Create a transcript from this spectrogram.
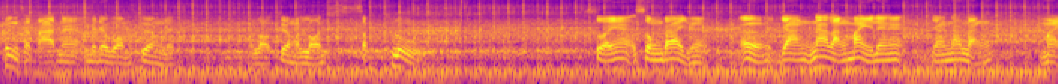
เพิ่งสตาร์ทนะไม่ได้วอร์มเครื่องเลยรอเครื่องมันร้อนสักครู่ สวยฮะทรงได้อยู่ฮะ เออยางหน้าหลังใหม่เลยนะยางหน้าหลังใหม่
